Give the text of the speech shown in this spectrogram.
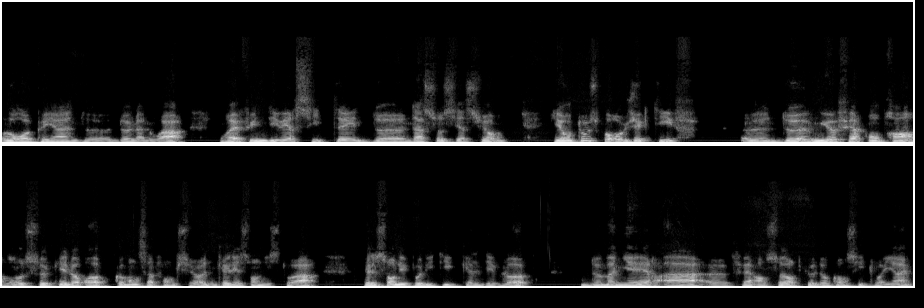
européen de, la Loire. Bref, une diversité d'associations qui ont tous pour objectif euh, de mieux faire comprendre ce qu'est l'Europe, comment ça fonctionne, quelle est son histoire, quelles sont les politiques qu'elle développe, de manière à euh, faire en sorte que nos concitoyens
